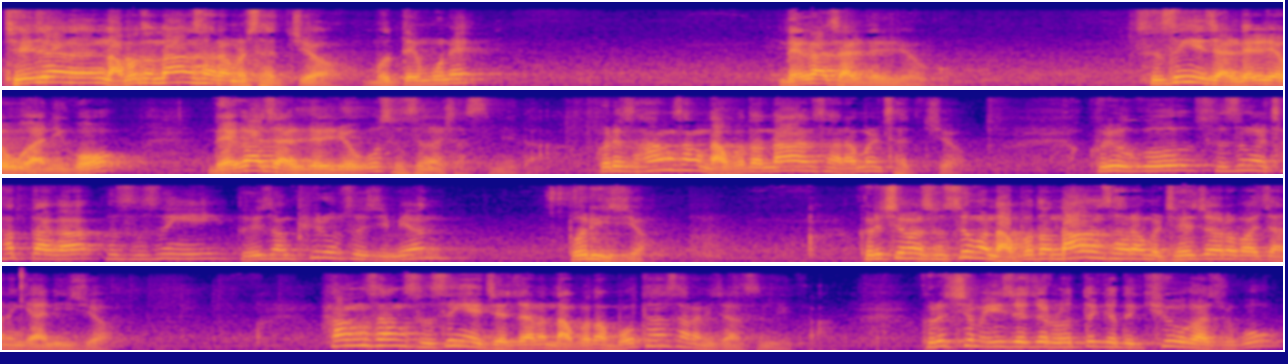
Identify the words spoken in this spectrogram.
제자는 나보다 나은 사람을 찾죠. 뭐 때문에? 내가 잘 되려고. 스승이 잘 되려고가 아니고 내가 잘 되려고 스승을 찾습니다. 그래서 항상 나보다 나은 사람을 찾죠. 그리고 그 스승을 찾다가 그 스승이 더 이상 필요 없어지면 버리죠. 그렇지만 스승은 나보다 나은 사람을 제자로 맞이하는 게 아니죠. 항상 스승의 제자는 나보다 못한 사람이지 않습니까? 그렇지만 이 제자를 어떻게든 키워가지고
